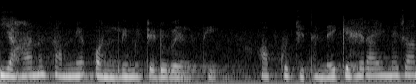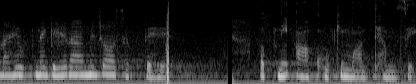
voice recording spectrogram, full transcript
यहाँ ना सामने अनलिमिटेड वेल थी। आपको जितने गहराई में जाना है, उतने गहराई में जा सकते हैं। अपनी आँखों के माध्यम से।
